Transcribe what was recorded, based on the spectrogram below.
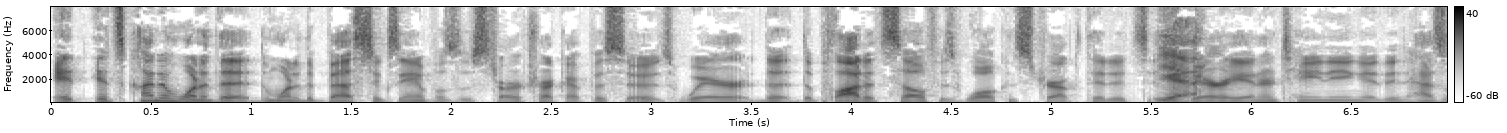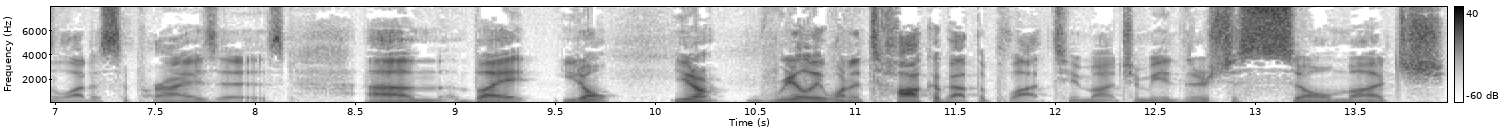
it, it's kind of one of the one of the best examples of Star Trek episodes where the the plot itself is well constructed. It's, it's Yeah. very entertaining. It, it has a lot of surprises, um, but you don't you don't really want to talk about the plot too much. I mean, there's just so much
